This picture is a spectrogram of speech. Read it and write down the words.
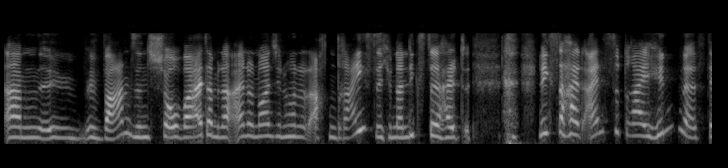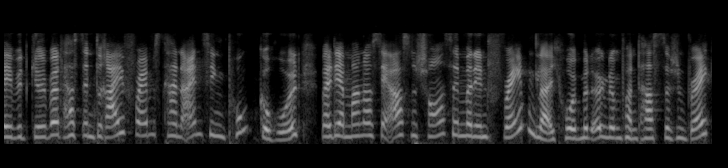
ähm, äh, Wahnsinnsshow weiter mit einer 91 und 138 und dann liegst du halt, liegst du halt 1 zu 3 hinten als David Gilbert, hast in drei Frames keinen einzigen Punkt geholt, weil der Mann aus der ersten Chance immer den Frame gleich holt mit irgendeinem fantastischen Break.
